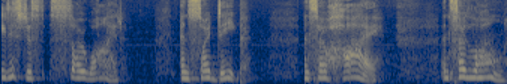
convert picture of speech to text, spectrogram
it is just so wide and so deep and so high and so long.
